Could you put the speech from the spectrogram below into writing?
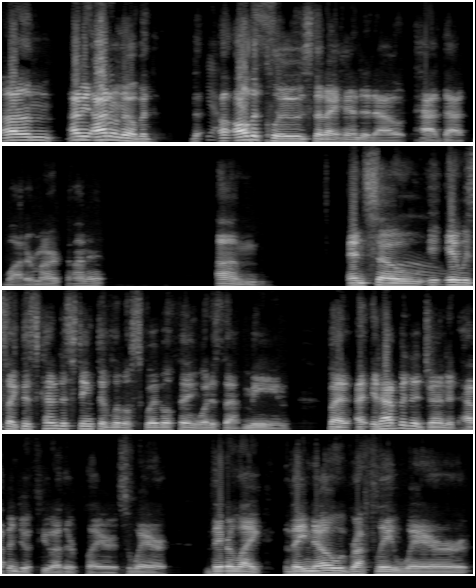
Um, I mean, I don't know, but the, Yeah. all the clues that I handed out had that watermark on it. Um, and so it, it was like this kind of distinctive little squiggle thing. What does that mean? But uh, it happened to Jen. It happened to a few other players where they're like they know roughly where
